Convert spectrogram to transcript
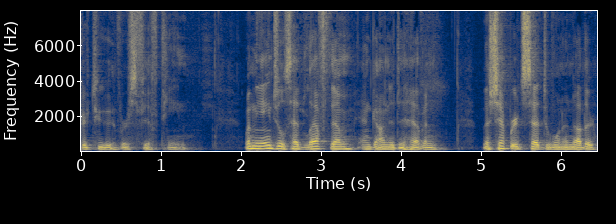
Chapter 2, verse 15. When the angels had left them and gone into heaven, the shepherds said to one another,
